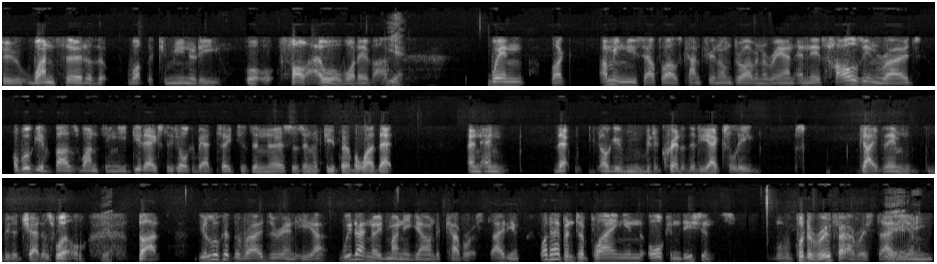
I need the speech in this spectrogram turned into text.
to one third of the, what the community will follow or whatever. Yeah. when like I'm in New South Wales country and I'm driving around and there's holes in roads. I will give Buzz one thing. He did actually talk about teachers and nurses and a few people like that, and and that I'll give him a bit of credit that he actually gave them a bit of chat as well. Yeah. But you look at the roads around here. We don't need money going to cover a stadium. What happened to playing in all conditions? Well, we put a roof over a stadium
